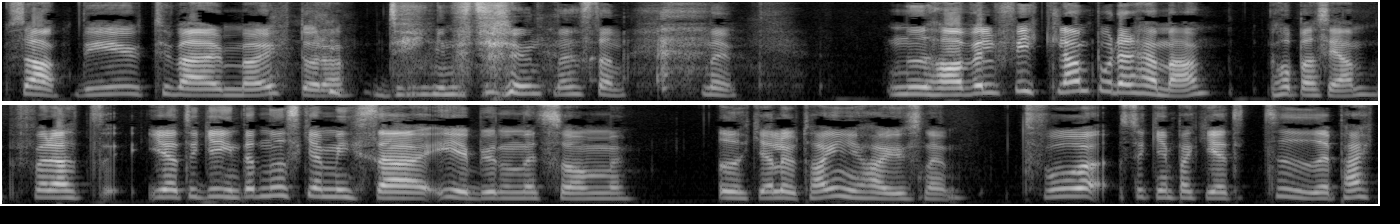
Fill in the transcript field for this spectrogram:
sa, det är ju tyvärr mörkt då, då dygnet runt nästan. Nej. Ni har väl ficklampor där hemma, hoppas jag. För att jag tycker inte att ni ska missa erbjudandet som ICA Luthagen har just nu. två stycken paket 10-pack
